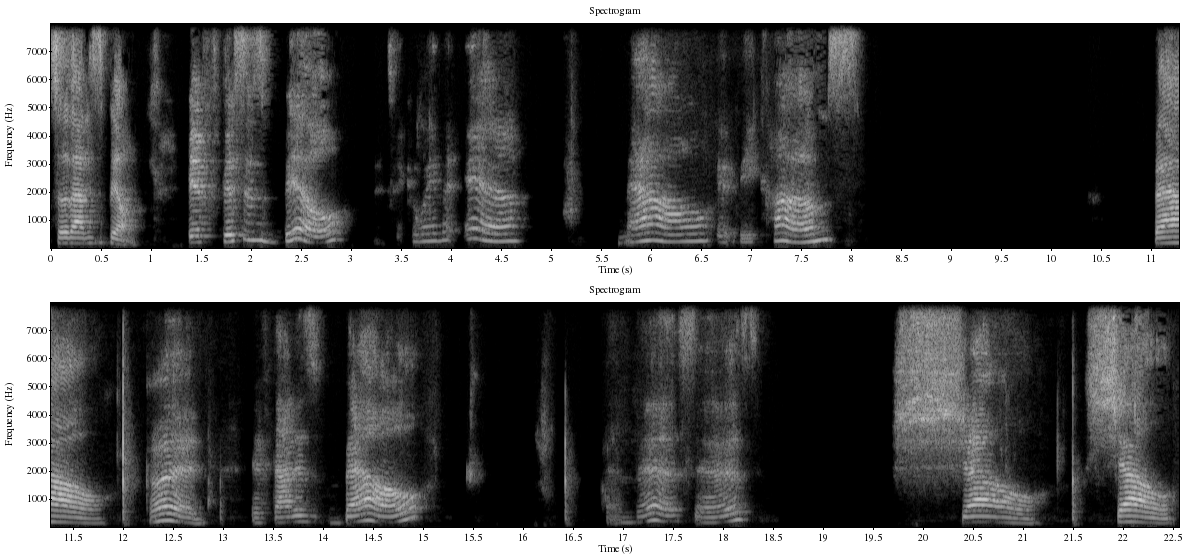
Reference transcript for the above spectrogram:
So, that is bill. If this is bill, take away the eh, now it becomes bow. Good. If that is bell, and this is shell. Shell.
